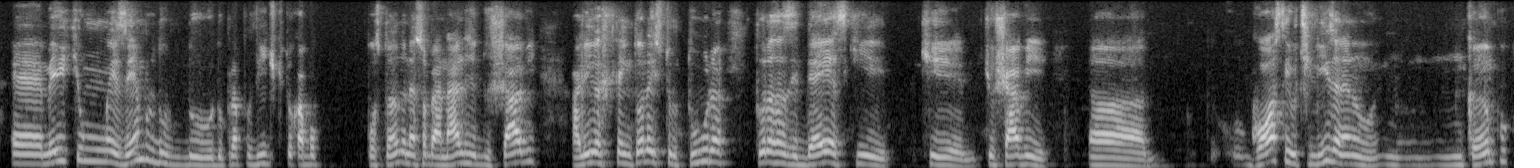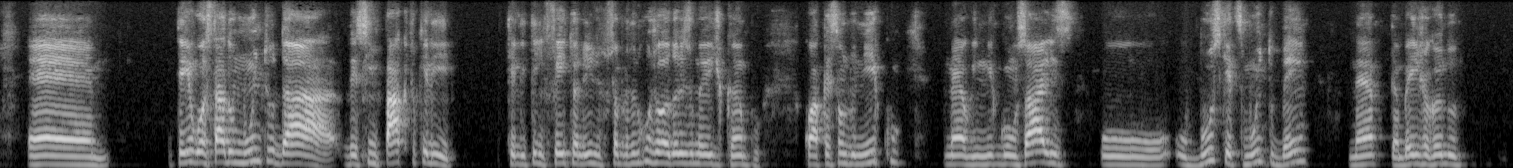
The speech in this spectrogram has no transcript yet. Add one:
é, meio que um exemplo do, do, do, próprio vídeo que tu acabou postando, né, sobre a análise do Xavi. Ali acho que tem toda a estrutura, todas as ideias que, que, que o Xavi uh, gosta e utiliza né, no, no, no campo. É, tenho gostado muito da, desse impacto que ele que ele tem feito ali, sobretudo com jogadores do meio de campo, com a questão do Nico, né, o Nico Gonzalez, o, o Busquets muito bem, né, também jogando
